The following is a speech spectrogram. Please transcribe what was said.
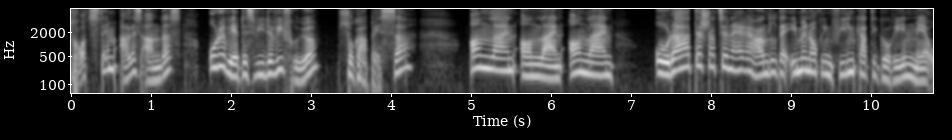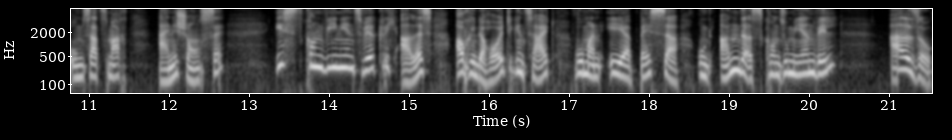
trotzdem alles anders? Oder wird es wieder wie früher? Sogar besser? Online, online, online – oder hat der stationäre Handel, der immer noch in vielen Kategorien mehr Umsatz macht, eine Chance? Ist Convenience wirklich alles, auch in der heutigen Zeit, wo man eher besser und anders konsumieren will? Also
